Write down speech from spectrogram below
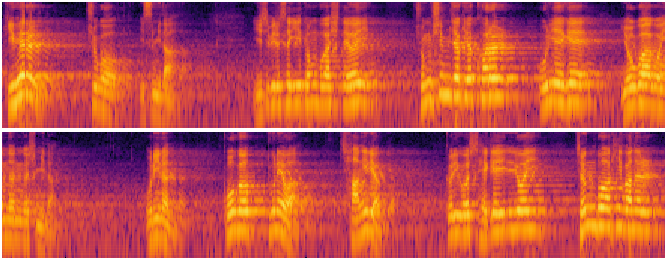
기회를 주고 있습니다. 21세기 동북아 시대의 중심적 역할을 우리에게 요구하고 있는 것입니다. 우리는 고급 두뇌와 창의력 그리고 세계 인류의 정보화 기반을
